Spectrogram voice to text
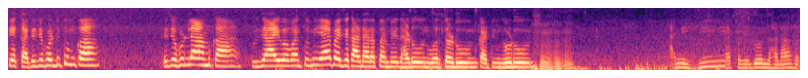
ते का? त्याच्या पुढली तुमका त्याच्या पुढल्या आमका तुझ्या आई बाबा तुम्ही या पाहिजे काढायला तांबे झाडून वर चढून काठीन झोडून आणि ही आपण हे दोन झाडं आहोत.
